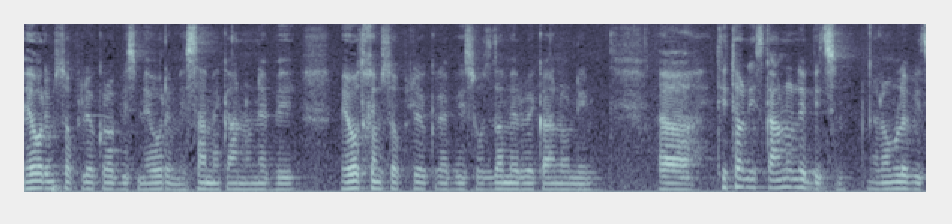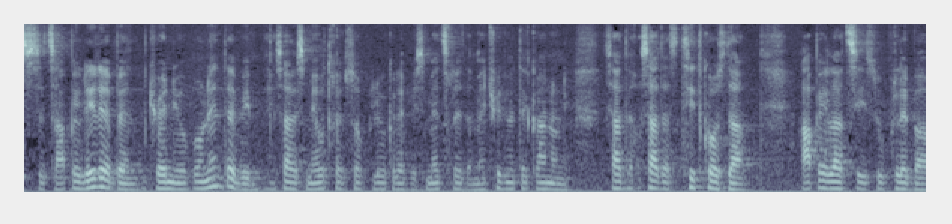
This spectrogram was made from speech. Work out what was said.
მეორე მსოფლიო კრების მეორე მესამე კანონები მეოთხე მსოფლიო კრების 28 კანონი. თვითონ ის კანონებიც რომლებიც აპელირებენ ჩვენი ოპონენტები ეს არის მეოთხე მსოფლიო კრების მე-9 და მე-17 კანონი სადაც თითქოს და აპელაციის უფლება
